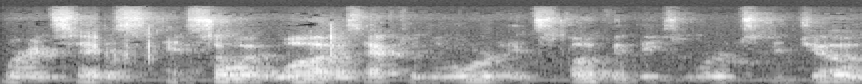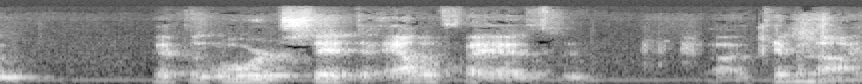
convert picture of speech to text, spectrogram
where it says, And so it was after the Lord had spoken these words to Job that the Lord said to Eliphaz the uh,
